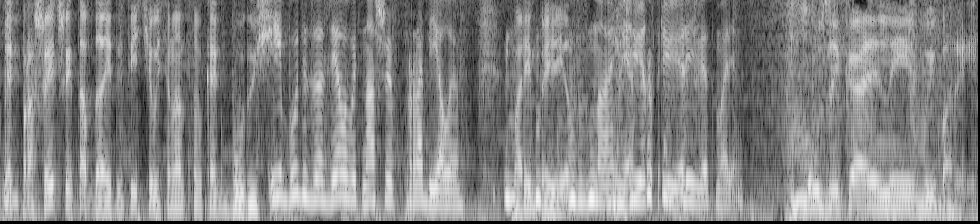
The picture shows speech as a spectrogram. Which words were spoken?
Как прошедший этап, да, и 2018 как будущий. И будет заделывать наши пробелы Марин, привет. в знаниях. Привет, привет. Привет, Марин. Музыкальные выборы.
